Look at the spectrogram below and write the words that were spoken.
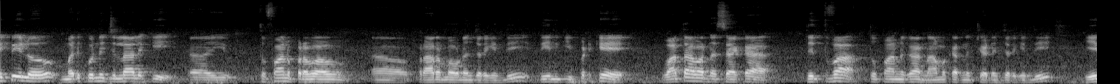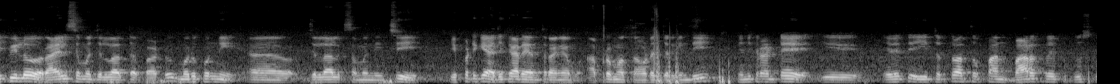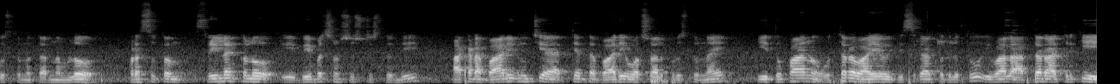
ఏపీలో మరికొన్ని జిల్లాలకి ఈ తుఫాను ప్రభావం ప్రారంభం ప్రారంభమవడం జరిగింది. దీనికి ఇప్పటికే వాతావరణ శాఖ తిత్వా తుఫానుగా నామకరణం చేయడం జరిగింది. ఏపీలో రాయలసీమ జిల్లాలతో పాటు మరికొన్ని జిల్లాలకు సంబంధించి ఇప్పటికే అధికార యంత్రాంగం అప్రమత్తం అవడం జరిగింది. ఎందుకంటే ఈ ఏదైతే ఈ తిత్వా తుఫాన్ భారత్ వైపు దూసుకొస్తున్న తరుణంలో ప్రస్తుతం శ్రీలంకలో ఈ బీభత్సం సృష్టిస్తుంది. అక్కడ భారీ నుంచి అత్యంత భారీ వర్షాలు కురుస్తున్నాయి. ఈ తుఫాను ఉత్తర వాయువ్య దిశగా కదులుతూ ఇవాళ అర్ధరాత్రికి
